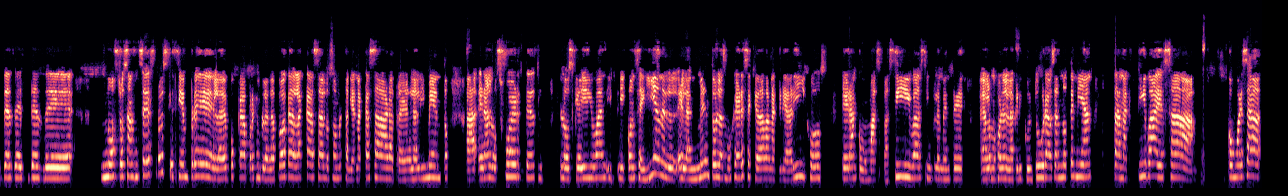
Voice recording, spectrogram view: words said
desde, desde nuestros ancestros que siempre en la época, por ejemplo, en la época de la casa, los hombres salían a cazar, a traer el alimento, eran los fuertes, los que iban y, conseguían el, el, alimento, las mujeres se quedaban a criar hijos, eran como más pasivas, simplemente a lo mejor en la agricultura, o sea, no tenían tan activa esa, como esa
